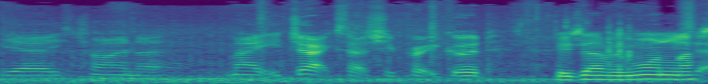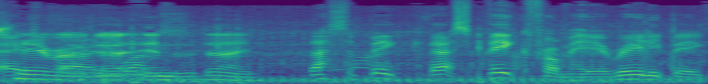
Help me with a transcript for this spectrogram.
Yeah, he's trying to. Mate, Jack's actually pretty good. He's having one last hero expert, go he at the end of the day. That's a big. That's big from here. Really big.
